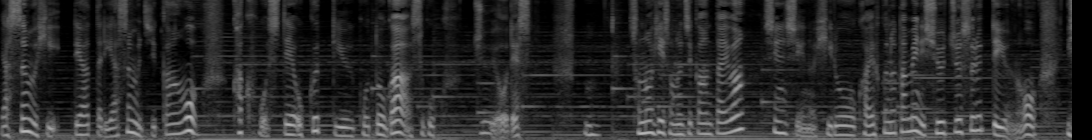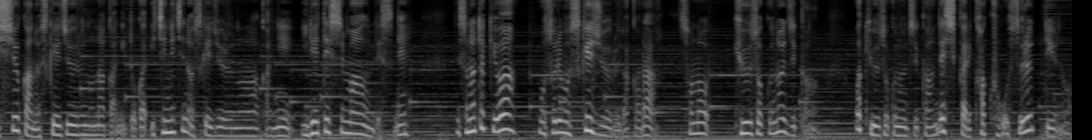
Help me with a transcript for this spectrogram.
休む日であったり休む時間を確保しておくっていうことがすごく重要です、うん、その日その時間帯は心身の疲労回復のために集中するっていうのを1週間のスケジュールの中にとか1日のスケジュールの中に入れてしまうんですね。でその時はもうそれもスケジュールだからその休息の時間は休息の時間でしっかり確保するっていうのを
